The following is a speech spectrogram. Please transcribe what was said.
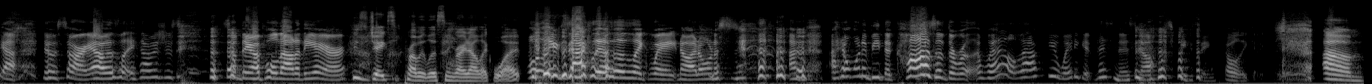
yeah. No, sorry. I was like, that was just something I pulled out of the air. Because Jake's probably listening right now, like, what? Well, exactly. I was like, wait, no, I don't want to. I, I don't want to be the cause of the. re- Well, that would be a way to get business. No, I'm just teasing. totally kidding. Um,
